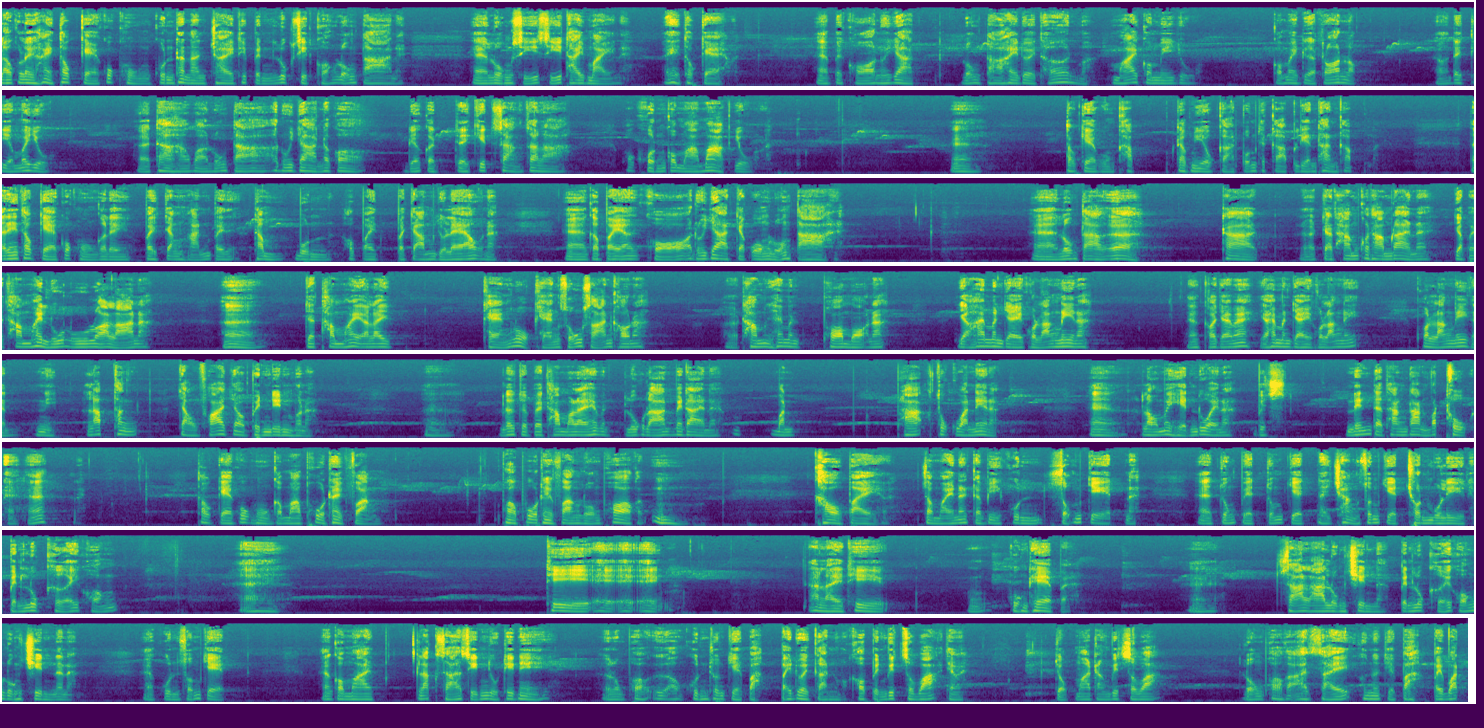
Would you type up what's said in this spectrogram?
เราก็เลยให้เท่าแก่กุกหงคุณธนันชัยที่เป็นลูกศิษย์ของหลวงตาเนี่ยลงสีสีไทยใหม่เนี่ยเฮ้เท่าแก่ไปขออนุญาตหลวงตาให้ด้วยเทินมาไม้ก็มีอยู่ ก็ไม่เดือดร้อนหรอกได้เตรียมไว้อยู่ถ้าหากว่าหลวงตาอนุญาตแล้วก็ เดี๋ยวก็จะคิดสร้างศาลา เพราะคนก็มามากอยู่เท่าแก่ผมขับ ถ้ามีโอกาสผมจะกราบเรียนท่านครับ ต่นี้เท่าแก่กกหงก็เลย ไปจังหันไปทำบุญเขาไปประจำอยู่แล้วนะก็ไปขออนุญาตจากองค์หลวงตาหลวงตาเออถ้าจะทำก็ทำได้นะ อย่าไปทำให้รู้รู้ลาหลานะจะทำให้อะไรแข็งโลกแข็งสงสารเขานะทำให้มันพอเหมาะนะ อย่าให้มันใหญ่กว่าหลังนี้นะเข้าใจไหมอย่าให้มันใหญ่กว่าหลังนี้ พราะหลังนี้กันนี่รับทั้งเจ้าฟ้าเจ้าเป็นดินพอนะแล้วจะไปทำอะไรให้มันลูกหลานไม่ได้นะมันพระทุกวันนี่นะเเราไม่เห็นด้วยนะเน้นแต่ทางด้านวัตถุเนี่ยฮะเท่าแก่กุ๊กหงก็มาพูดให้ฟัง พอพูดให้ฟังหลวงพ่อก็อืมเข้าไป สมัยนั้นก็มีคุณสมเจตนะ จงเป็ดจมเจตในช่างสมเจตชนบุรีเป็นลูกเขยของที่เอเอเออะไรที่กรุงเทพอะศาลาลุงชินเป็นลูกเขยของลุงชินนั่นนะคุณสมเจตก็มารักษาศีลอยู่ที่นี่หลวงพ่อเออเอาคุณสมเจตปะไปด้วยกันเขาเป็นวิศวะใช่ไหมจบมาทางวิศวะ หลวงพ่อก็อาศัยคุณสมเจตปะไปวัด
